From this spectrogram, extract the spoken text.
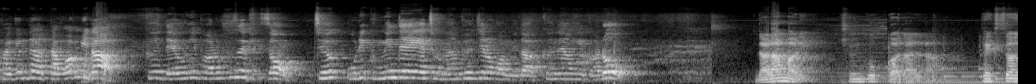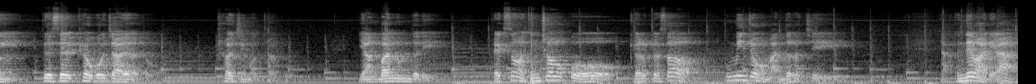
발견되었다고 합니다. 그 내용이 바로 후세 백성, 즉 우리 국민들에게 전하는 편지라고 합니다. 그 내용이 바로 나란 말이 중국과 달라 백성이 뜻을 펴고자 하여도 펴지 못하고 양반놈들이 백성을 등쳐먹고 괴롭혀서 훈민정을 만들었지 야 근데 말이야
